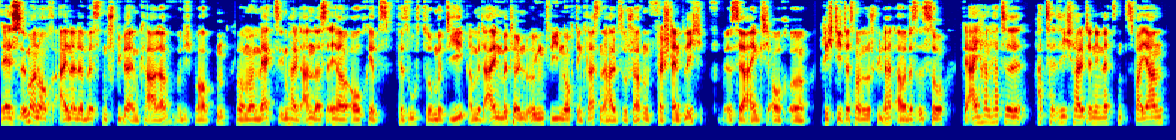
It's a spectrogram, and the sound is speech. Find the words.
er ist immer noch einer der besten Spieler im Kader, würde ich behaupten. Aber man merkt es ihm halt an, dass er auch jetzt versucht, so mit je, mit allen Mitteln irgendwie noch den Klassenerhalt zu schaffen. Verständlich. Ist ja eigentlich auch äh, richtig, dass man so Spieler hat, aber das ist so, der Eihan hatte, hat sich halt in den letzten zwei Jahren,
